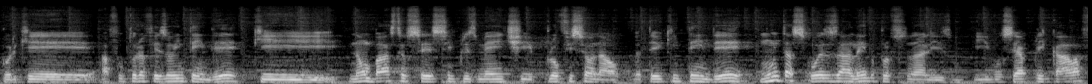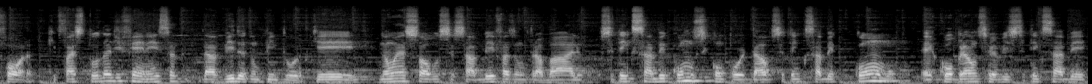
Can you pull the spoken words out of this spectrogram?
Porque a Futura fez eu entender que não basta eu ser simplesmente profissional. Eu tenho que entender muitas coisas além do profissionalismo e você aplicar lá fora, que faz toda a diferença da vida de um pintor. Porque não é só você saber fazer um trabalho, você tem que saber como se comportar, você tem que saber como é, cobrar um serviço, você tem que saber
